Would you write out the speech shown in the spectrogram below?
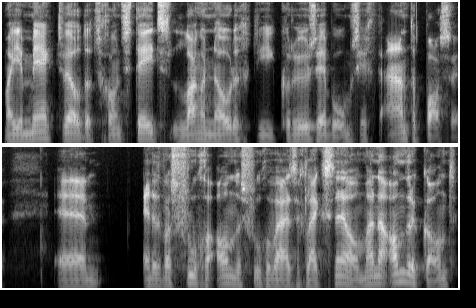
Maar je merkt wel dat ze gewoon steeds langer nodig die coureurs hebben om zich aan te passen. Um, en dat was vroeger anders. Vroeger waren ze gelijk snel. Maar aan de andere kant,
